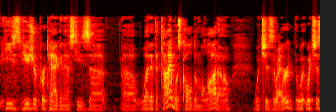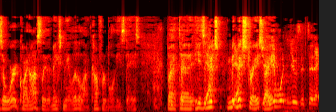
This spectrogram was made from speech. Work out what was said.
he's he's your protagonist. He's uh, uh, what at the time was called a mulatto, which is a Right. word which is a word quite honestly that makes me a little uncomfortable these days. But uh, he's a mixed mi- Yeah. mixed race, Yeah, right? you wouldn't use it today.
